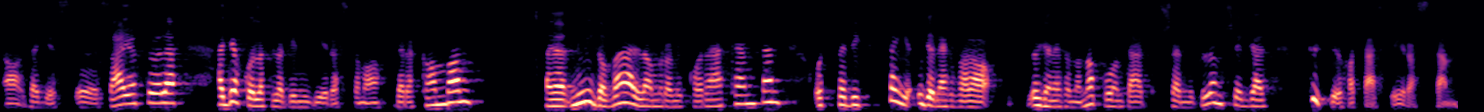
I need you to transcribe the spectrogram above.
az egész szája tőle. Hát gyakorlatilag én így éreztem a derekamban. Míg a vállamra, amikor rákentem, ott pedig telje, ugyanezen a napon, tehát semmi különbséggel, hűtőhatást éreztem.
